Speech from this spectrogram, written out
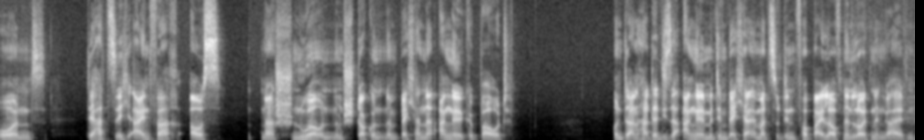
Und der hat sich einfach aus einer Schnur und einem Stock und einem Becher eine Angel gebaut. Und dann hat er diese Angel mit dem Becher immer zu den vorbeilaufenden Leuten hingehalten.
